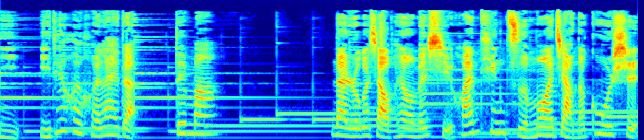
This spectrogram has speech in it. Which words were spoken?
你一定会回来的，对吗？那如果小朋友们喜欢听子墨讲的故事，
